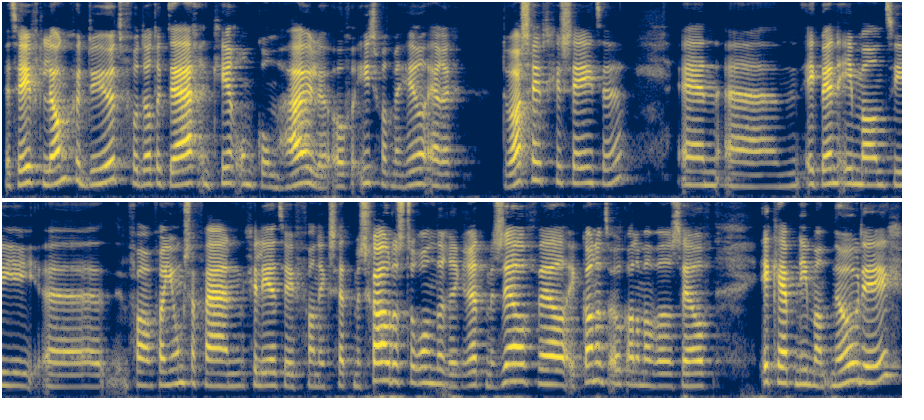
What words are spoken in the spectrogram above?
het heeft lang geduurd voordat ik daar een keer om kon huilen over iets wat me heel erg dwars heeft gezeten. En uh, ik ben iemand die uh, van, van jongs af aan geleerd heeft van ik zet mijn schouders eronder, ik red mezelf wel, ik kan het ook allemaal wel zelf. ik heb niemand nodig.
